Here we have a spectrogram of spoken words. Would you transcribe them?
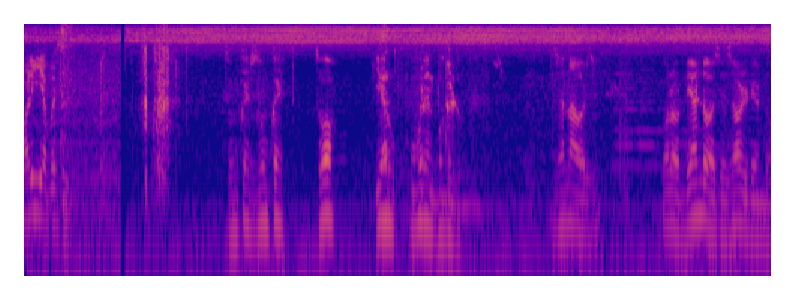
મળીએ પછી. ઝૂમ કર ઝૂમ કર. જો યારું ઉભરે બગડ્યું. જનાવર છે. બોલો ડેંડો છે જળ ડેંડો.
